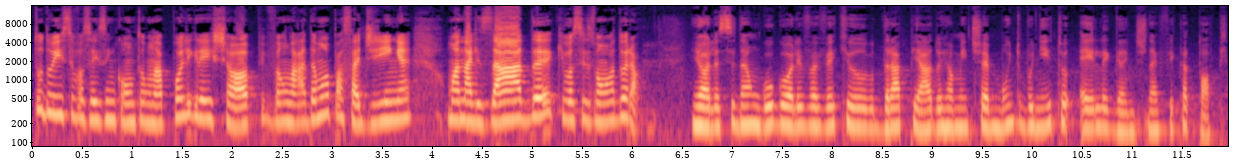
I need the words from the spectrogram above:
Tudo isso vocês encontram na Poligrey Shop. Vão lá, dão uma passadinha, uma analisada, que vocês vão adorar. E olha, se der um Google ali, vai ver que o drapeado realmente é muito bonito, é elegante, né? Fica top.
